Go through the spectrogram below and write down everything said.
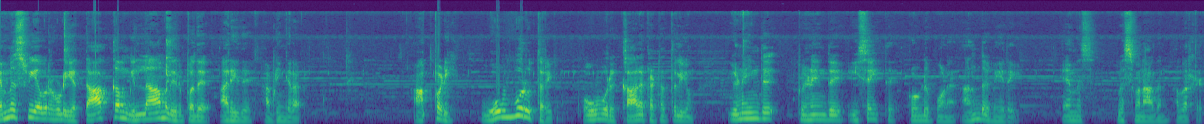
எம்எஸ்வி அவர்களுடைய தாக்கம் இல்லாமல் இருப்பது அரிது அப்படிங்கிறார். அப்படி ஒவ்வொருத்தரையும் ஒவ்வொரு காலகட்டத்திலையும் இணைந்து பிணைந்து இசைத்து கொண்டு போன அந்த மேதை எம்எஸ் விஸ்வநாதன் அவர்கள்.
